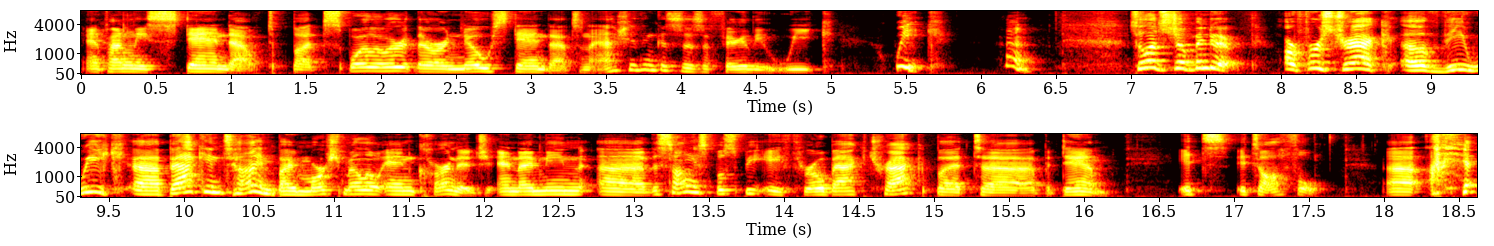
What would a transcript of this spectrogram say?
And finally, standout. But spoiler alert, there are no standouts, and I actually think this is a fairly weak week. Huh. So let's jump into it. Our first track of the week, uh, Back in Time by Marshmello and Carnage. And I mean, uh, the song is supposed to be a throwback track, but uh, but damn, it's it's awful. Uh, I,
